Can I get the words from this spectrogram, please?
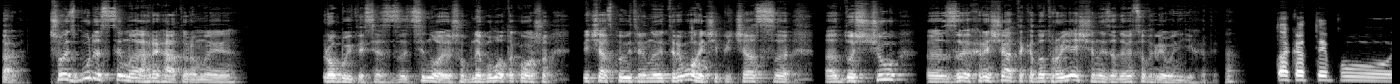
Так, щось буде з цими агрегаторами робитися з ціною, щоб не було такого, що під час повітряної тривоги чи під час е, дощу е, з Хрещатика до Троєщини за 900 гривень їхати. А? Так, а типу,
